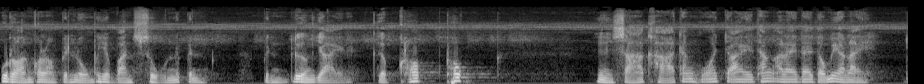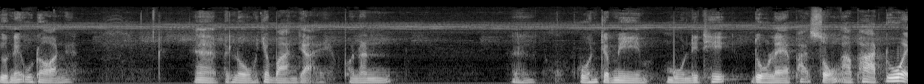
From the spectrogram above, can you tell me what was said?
อุดรก็ลองเป็นโรงพยาบาลศูนย์เป็นเป็นเรื่องใหญ่เกือบครบทุกสาขาทั้งหัวใจทั้งอะไรใดต่อไม่อะไร อยู่ในอุดรเนี่ยเป็นโรงพยาบาลใหญ่ เพราะนั้นควรจะมีมูลนิธิดูแลพระสงฆ์อาพาธด้วย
